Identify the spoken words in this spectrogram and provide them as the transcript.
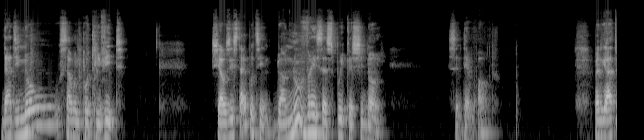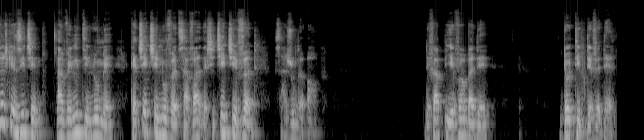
Dar din nou s-au împotrivit și au zis, stai puțin, doar nu vrei să spui că și noi suntem orb. Pentru că atunci când zicem, am venit în lume, că cei ce nu văd să vadă și cei ce văd să ajungă orb. De fapt, e vorba de două tip de vedere.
